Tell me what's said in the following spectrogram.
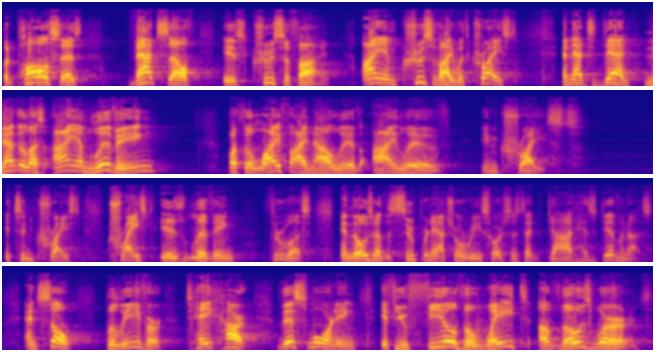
But Paul says that self is crucified. I am crucified with Christ, and that's dead. Nevertheless, I am living, but the life I now live, I live in Christ. It's in Christ. Christ is living through us. And those are the supernatural resources that God has given us. And so, believer, take heart. This morning, if you feel the weight of those words,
